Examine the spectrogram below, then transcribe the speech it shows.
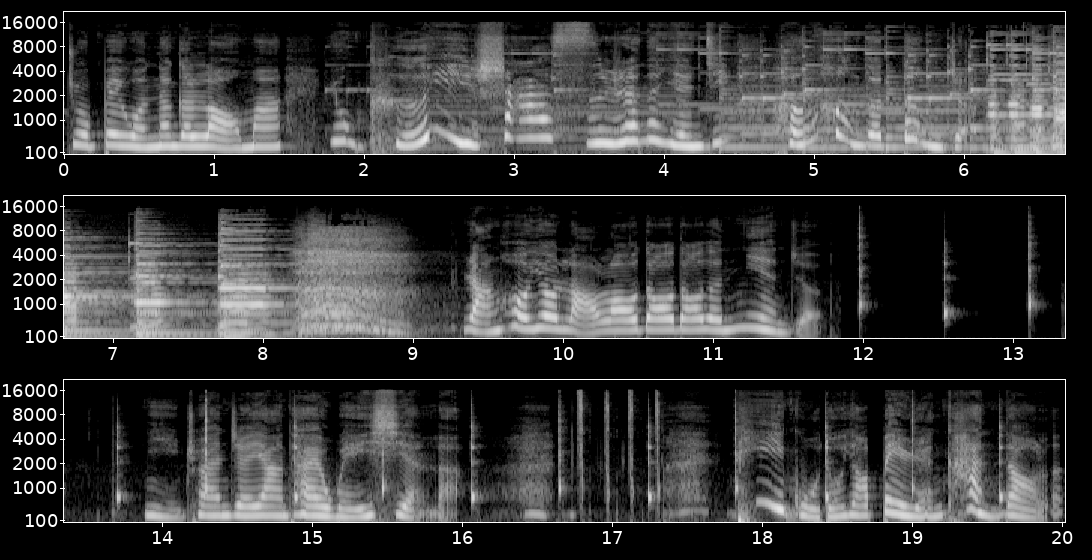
就被我那个老妈用可以杀死人的眼睛狠狠地瞪着。然后又唠唠叨叨的念着：“你穿这样太危险了，屁股都要被人看到了。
